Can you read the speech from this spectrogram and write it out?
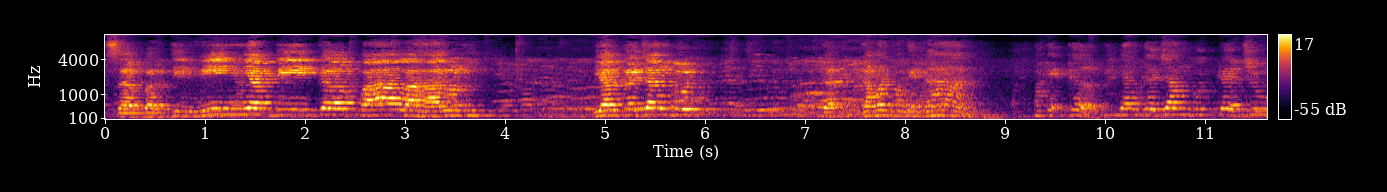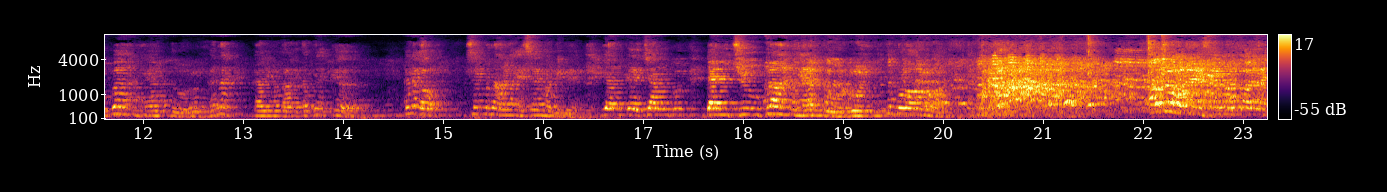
Seperti minyak di kepala Harun Yang kejanggut. Dan, Jangan pakai dan Pakai ke. Yang kejanggut ke jubahnya turun. Karena kalimat Alkitabnya ke karena kalau saya pernah anak SMA gitu ya, yang kejanggut dan jubahnya turun itu melorot. Aduh, anak SMA tuh anak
